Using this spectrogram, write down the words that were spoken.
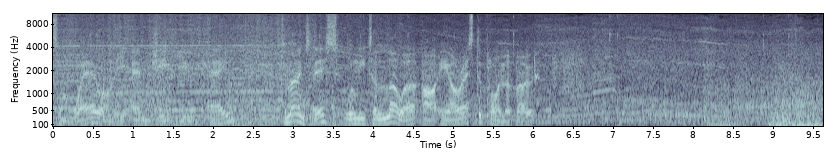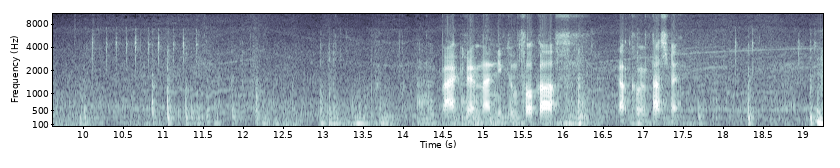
some wear on the MGU-K. To manage this, we'll need to lower our ERS deployment mode. Marketing man, you can fuck off. Not coming past me.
